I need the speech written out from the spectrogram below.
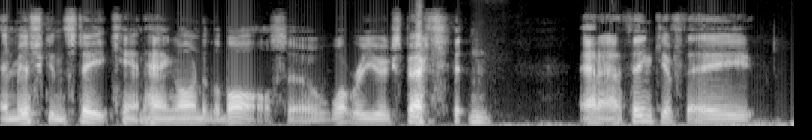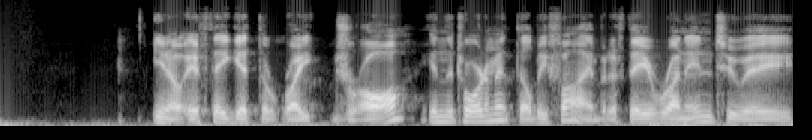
and Michigan State can't hang on to the ball. So what were you expecting?" And I think if they, you know, if they get the right draw in the tournament, they'll be fine. But if they run into a,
